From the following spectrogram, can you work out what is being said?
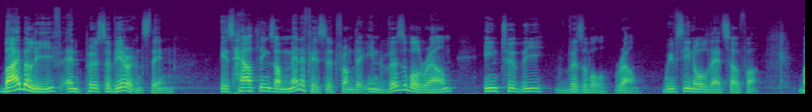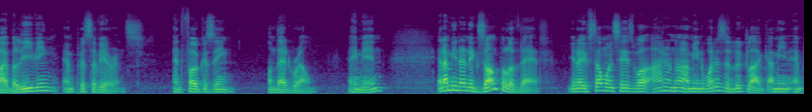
by belief and perseverance, then, is how things are manifested from the invisible realm into the visible realm. We've seen all that so far. By believing and perseverance and focusing on that realm. Amen. And I mean, an example of that, you know, if someone says, Well, I don't know, I mean, what does it look like? I mean,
